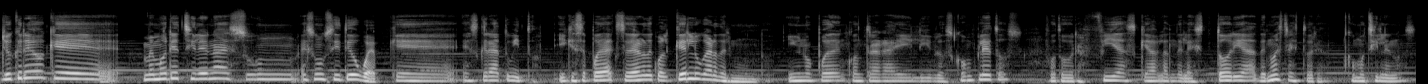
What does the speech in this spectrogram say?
Yo creo que Memoria Chilena es un, es un sitio web que es gratuito y que se puede acceder de cualquier lugar del mundo. Y uno puede encontrar ahí libros completos, fotografías que hablan de la historia, de nuestra historia como chilenos.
